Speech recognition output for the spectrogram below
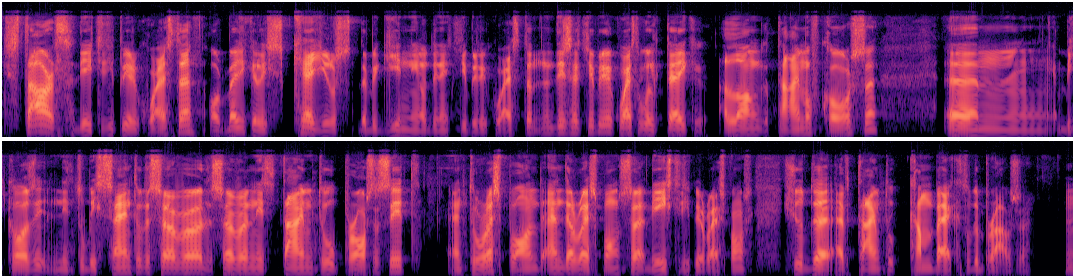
starts the HTTP request or basically schedules the beginning of the HTTP request. And this HTTP request will take a long time, of course, um, because it needs to be sent to the server. The server needs time to process it and to respond, and the response, the HTTP response, should uh, have time to come back to the browser. Hmm?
